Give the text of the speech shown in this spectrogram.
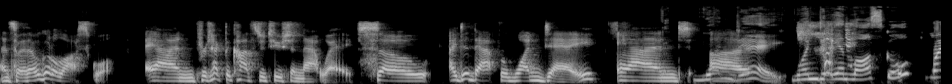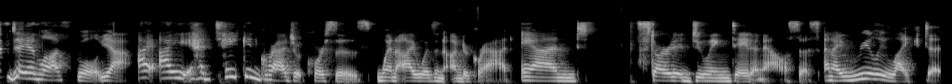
And so I thought, I'll go to law school and protect the Constitution that way. So I did that for one day. And one uh, day, one day in law school? one day in law school. Yeah. I, I had taken graduate courses when I was an undergrad and started doing data analysis. And I really liked it.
